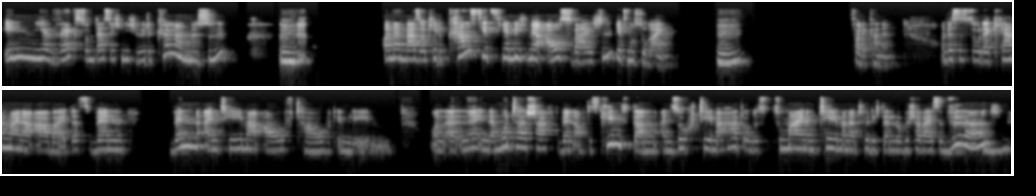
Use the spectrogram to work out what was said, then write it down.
in mir wächst und dass ich mich würde kümmern müssen. Mhm. Und dann war so, okay, du kannst jetzt hier nicht mehr ausweichen, jetzt musst du rein. Mhm. Volle Kanne. Und das ist so der Kern meiner Arbeit, dass wenn, wenn ein Thema auftaucht im Leben und äh, ne, in der Mutterschaft, wenn auch das Kind dann ein Suchtthema hat und es zu meinem Thema natürlich dann logischerweise wird mhm.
